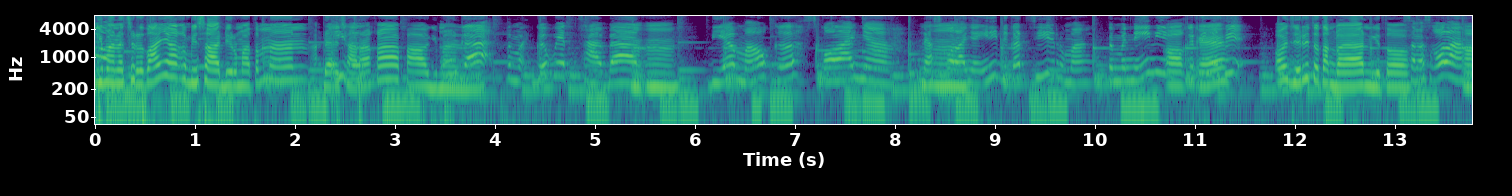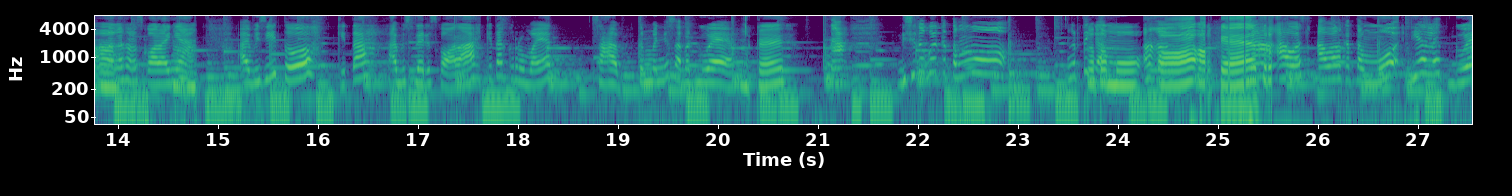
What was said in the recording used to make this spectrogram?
gimana ceritanya? Bisa di rumah teman ada acara kah? Apa gimana? Enggak gue punya sahabat. Mm-mm. Dia mau ke sekolahnya Nah sekolahnya ini dekat sih rumah temennya ini Oke. Nggak sih? Oh jadi tetanggaan gitu. Sama sekolah, Uh-uh. tetangga sama sekolahnya Abis itu kita abis dari sekolah kita ke rumahnya sahab, temennya sahabat gue Oke. Nah di situ gue ketemu Ngerti? Ketemu. Uh-uh. Oh oke. Nah, Terus awal awal ketemu dia liat gue,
